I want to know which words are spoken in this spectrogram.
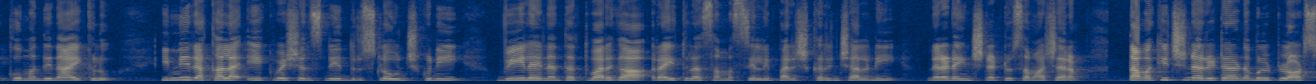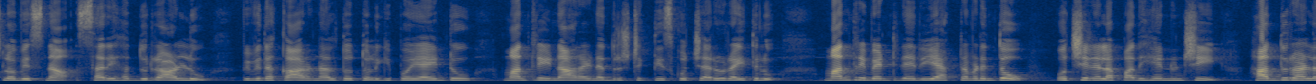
ఎక్కువ మంది నాయకులు. ఇన్ని రకాల ఈక్వేషన్స్ని దృష్టిలో ఉంచుకుని వీలైనంత త్వరగా రైతుల సమస్యల్ని పరిష్కరించాలని నిర్ణయించినట్టు సమాచారం. తమకిచ్చిన రిటర్నబుల్ ప్లాట్స్లో వేసిన సరిహద్దు రాళ్ళు వివిధ కారణాలతో తొలగిపోయాయంటూ మంత్రి నారాయణ దృష్టికి తీసుకొచ్చారు రైతులు. మంత్రి వెంటనే రియాక్ట్ అవ్వడంతో వచ్చే నెల పదిహేను నుంచి హద్దురాళ్ళ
